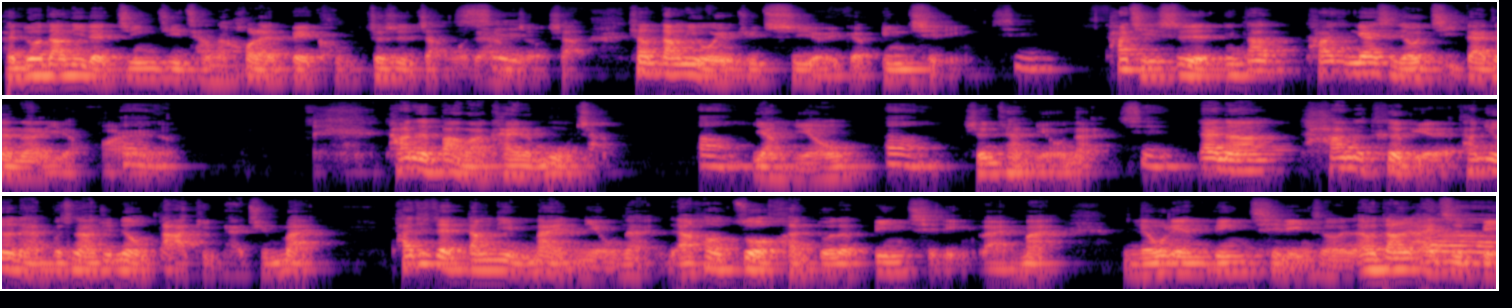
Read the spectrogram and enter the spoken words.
很多当地的经济常常后来被控，就是掌握在他们手上。像当地我有去吃有一个冰淇淋，是。他其实是因为他他应该是有几代在那里的华人呢，他的爸爸开了牧场，嗯养牛，嗯生产牛奶。是但呢，它呢特别的，它牛奶不是拿去那种大品牌去卖，他就在当地卖牛奶，然后做很多的冰淇淋来卖，榴莲冰淇淋什么，然后当然爱吃冰，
